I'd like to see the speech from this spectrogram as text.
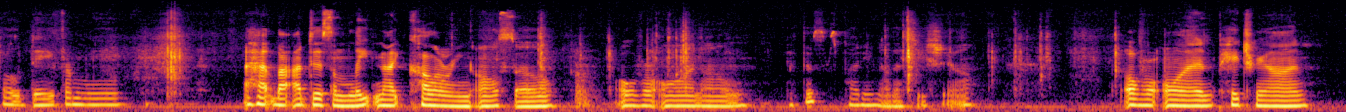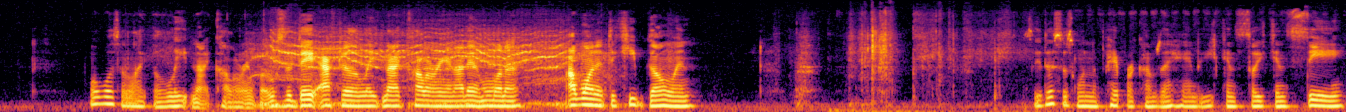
slow day for me. I had I did some late night coloring also over on um if this is putty, no that's seashell. Over on Patreon. Well, wasn't like the late night coloring, but it was the day after the late night coloring and I didn't wanna I wanted to keep going. See this is when the paper comes in handy. You can so you can see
